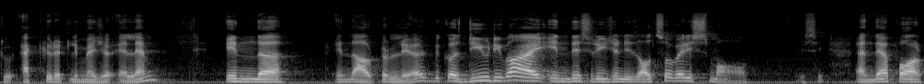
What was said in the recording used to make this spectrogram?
to accurately measure L m in the in the outer layers because du dy in this region is also very small you see and therefore,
